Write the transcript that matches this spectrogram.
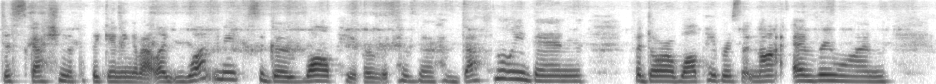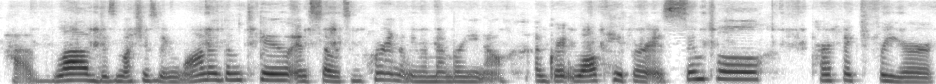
discussion at the beginning about like what makes a good wallpaper because there have definitely been Fedora wallpapers that not everyone have loved as much as we wanted them to. And so it's important that we remember, you know, a great wallpaper is simple, perfect for your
